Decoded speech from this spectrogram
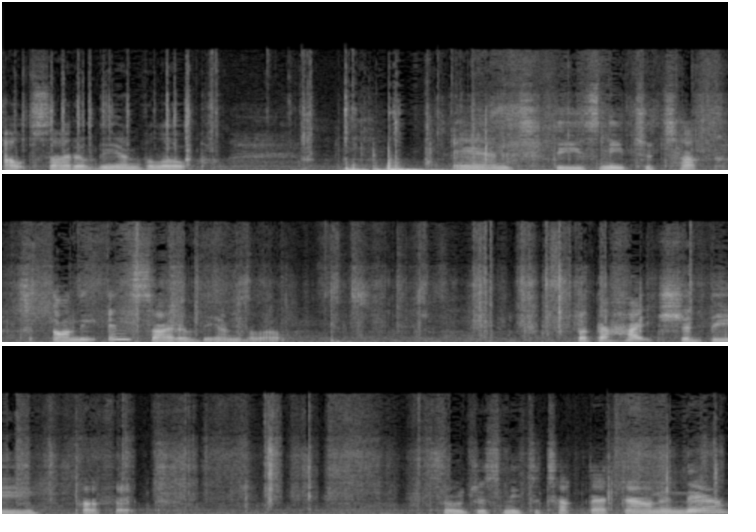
outside of the envelope. And these need to tuck on the inside of the envelope. But the height should be perfect. So we just need to tuck that down in there.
